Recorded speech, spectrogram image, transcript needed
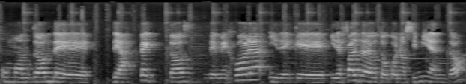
un montón de, de aspectos de mejora y de, que, y de falta de autoconocimiento.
